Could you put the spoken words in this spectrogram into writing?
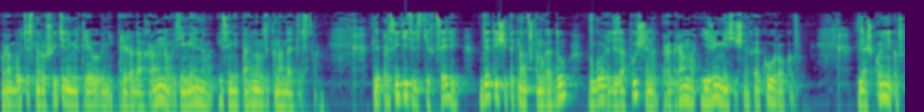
в работе с нарушителями требований природоохранного, земельного и санитарного законодательства. Для просветительских целей в 2015 году в городе запущена программа ежемесячных экоуроков. Для школьников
